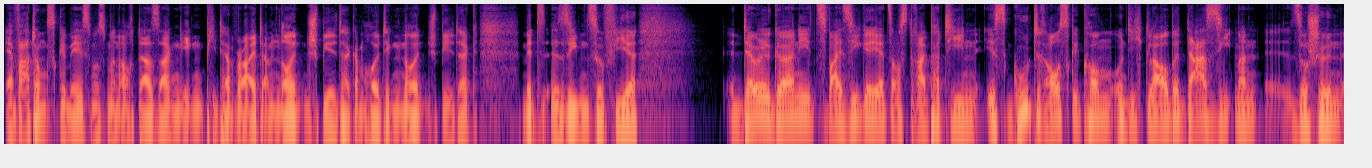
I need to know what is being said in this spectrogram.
erwartungsgemäß, muss man auch da sagen, gegen Peter Wright am neunten Spieltag, am heutigen neunten Spieltag mit 7 zu 4. Daryl Gurney, zwei Siege jetzt aus drei Partien, ist gut rausgekommen und ich glaube, da sieht man äh, so schön,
